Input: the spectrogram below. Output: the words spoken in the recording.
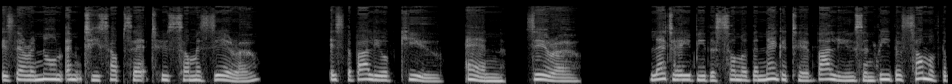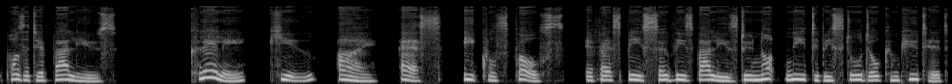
is there a non-empty subset whose sum is 0? Is the value of q, n, 0? Let A be the sum of the negative values and B the sum of the positive values. Clearly, q, i, s, equals false, if S be so these values do not need to be stored or computed.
